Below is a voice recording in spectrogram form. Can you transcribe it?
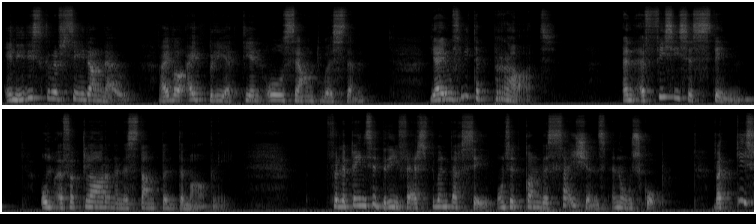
En hierdie skrif sê dan nou, hy wil uitbreek teen all sound wisdom. Jy hoef nie te praat in 'n fisiese stem om 'n verklaring en 'n standpunt te maak nie. Filippense 3 vers 20 sê, ons het conversations in ons kop wat kies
